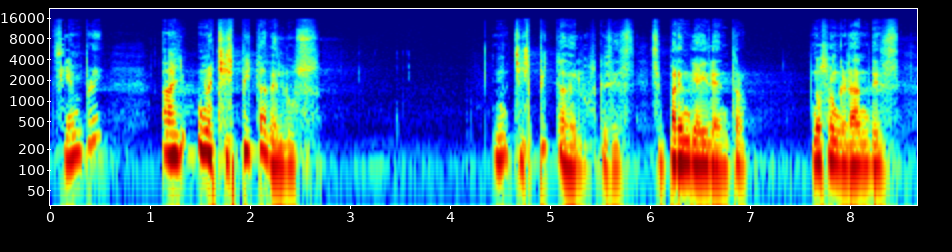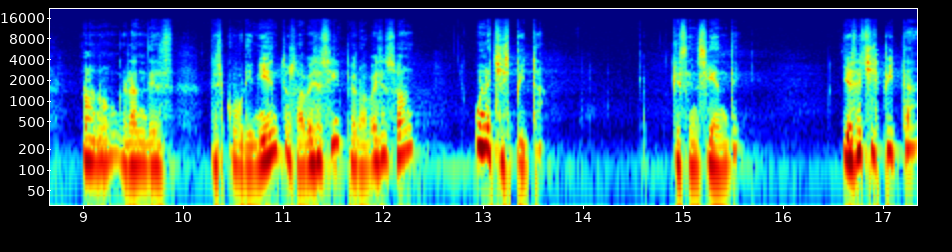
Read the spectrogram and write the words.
siempre hay una chispita de luz. Una chispita de luz que se, se prende ahí dentro. No son grandes, no, no, grandes descubrimientos, a veces sí, pero a veces son una chispita que se enciende y esa chispita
